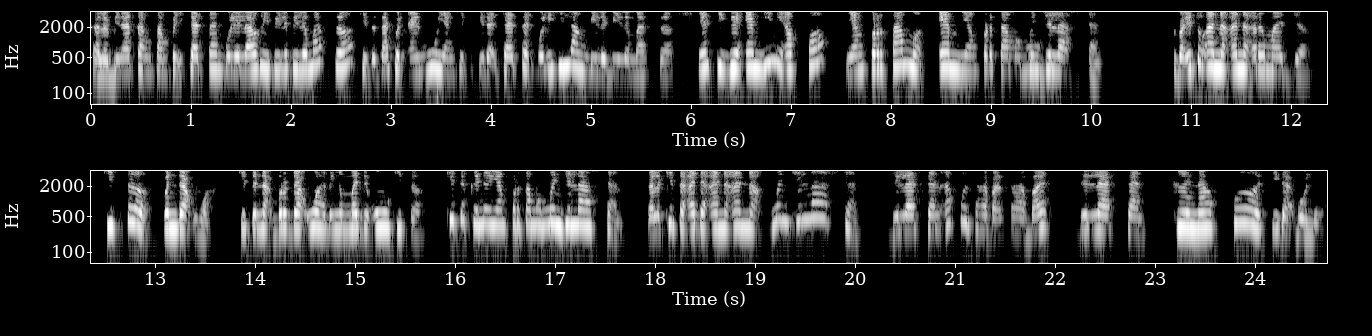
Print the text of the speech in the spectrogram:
kalau binatang tanpa ikatan boleh lari bila-bila masa, kita takut ilmu yang kita tidak catat boleh hilang bila-bila masa. Ya, 3M ini apa? Yang pertama, M yang pertama menjelaskan. Sebab itu anak-anak remaja, kita pendakwah, kita nak berdakwah dengan mad'u kita. Kita kena yang pertama menjelaskan. Kalau kita ada anak-anak, menjelaskan. Jelaskan apa sahabat-sahabat? Jelaskan kenapa tidak boleh.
